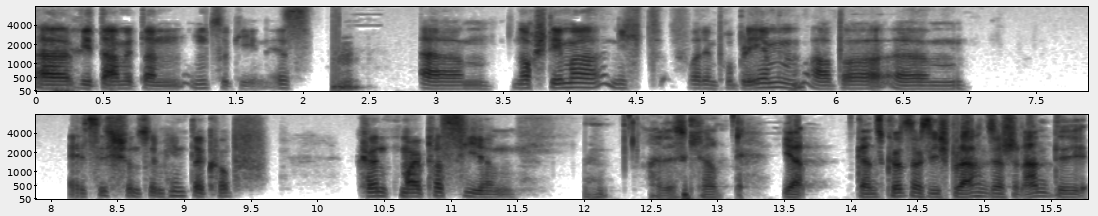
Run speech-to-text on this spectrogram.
äh, wie damit dann umzugehen ist. Mhm. Ähm, noch stehen wir nicht vor dem Problem, aber ähm, es ist schon so im Hinterkopf, könnte mal passieren. Mhm. Alles klar. Ja, ganz kurz noch, Sie sprachen es ja schon an, die,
